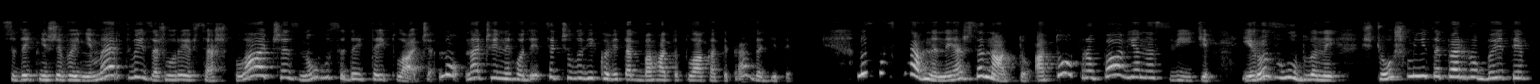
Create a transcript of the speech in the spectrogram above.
Сидить ні живий, ні мертвий, зажурився, аж плаче, знову сидить та й плаче. Ну, наче й не годиться чоловікові так багато плакати, правда, діти? Ну, впевнений, аж занадто, а то пропав я на світі і розгублений. Що ж мені тепер робити?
